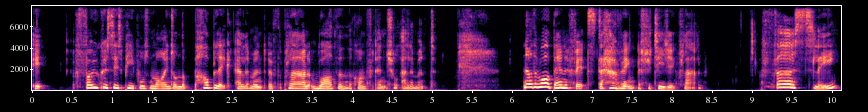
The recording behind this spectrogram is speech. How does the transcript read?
it focuses people's mind on the public element of the plan rather than the confidential element. Now, there are benefits to having a strategic plan. Firstly,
